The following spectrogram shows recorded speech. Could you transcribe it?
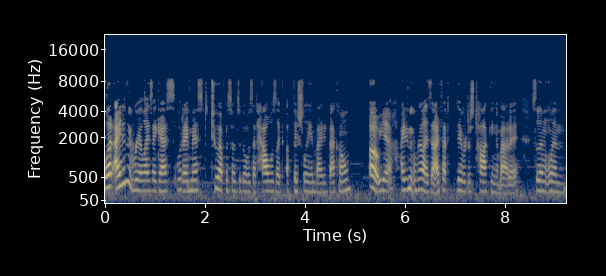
what I didn't realize, I guess, what I missed two episodes ago was that Hal was like officially invited back home. oh yeah. I didn't realize that. I thought they were just talking about it. So then, when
